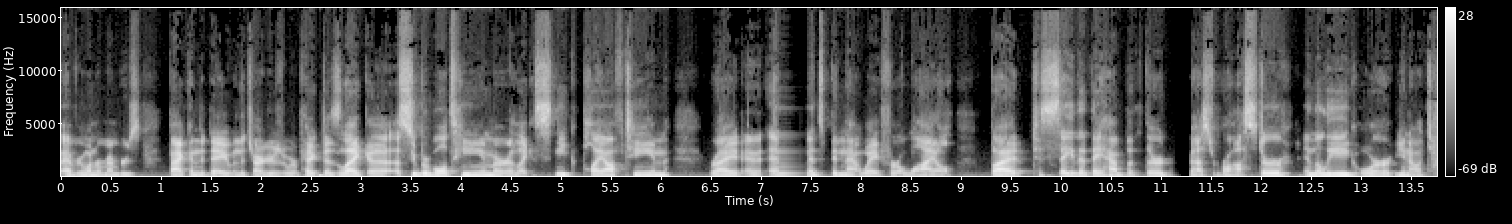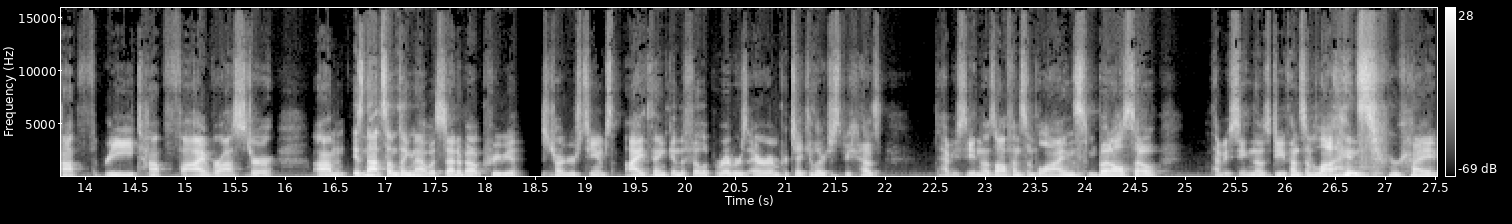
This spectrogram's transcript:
everyone remembers back in the day when the Chargers were picked as like a, a Super Bowl team or like a sneak playoff team right? And, and it's been that way for a while. But to say that they have the third best roster in the league or, you know, top three, top five roster um, is not something that was said about previous Chargers teams. I think in the Philip Rivers era in particular, just because have you seen those offensive lines? But also, have you seen those defensive lines, right?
